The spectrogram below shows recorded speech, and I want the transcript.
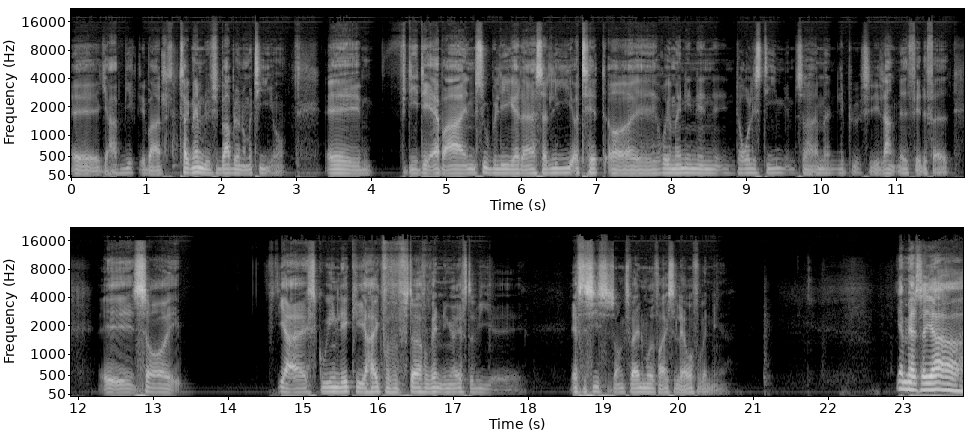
Øh, jeg er virkelig bare taknemmelig, hvis vi bare bliver nummer 10 i år. Fordi det er bare en Superliga, der er så lige og tæt, og øh, ryger man ind i en, en dårlig steam, jamen, så er man lige pludselig langt ned i fedtefadet. Øh, så øh, jeg skulle egentlig ikke, jeg har ikke fået større forventninger, efter vi, øh, efter sidste sæson, tværtimod faktisk lavere forventninger. Jamen altså, jeg,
